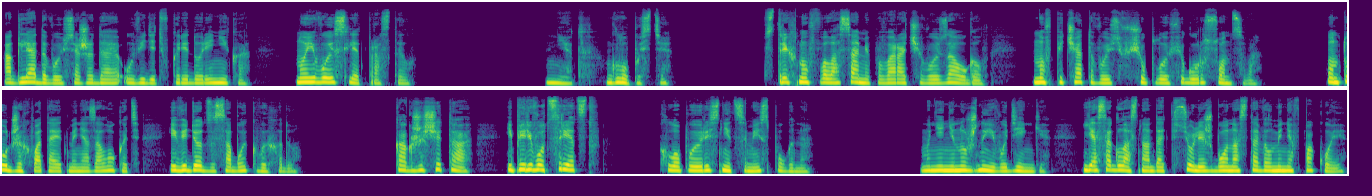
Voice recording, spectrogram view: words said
оглядываюсь, ожидая увидеть в коридоре Ника, но его и след простыл. Нет, глупости. Встряхнув волосами, поворачиваю за угол, но впечатываюсь в щуплую фигуру Солнцева. Он тут же хватает меня за локоть и ведет за собой к выходу. «Как же счета? И перевод средств?» Хлопаю ресницами испуганно. «Мне не нужны его деньги. Я согласна отдать все, лишь бы он оставил меня в покое».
